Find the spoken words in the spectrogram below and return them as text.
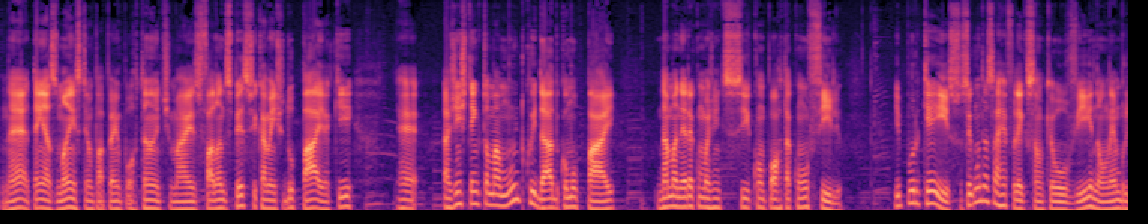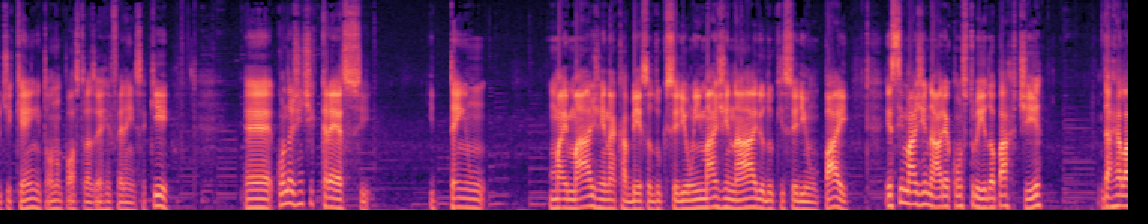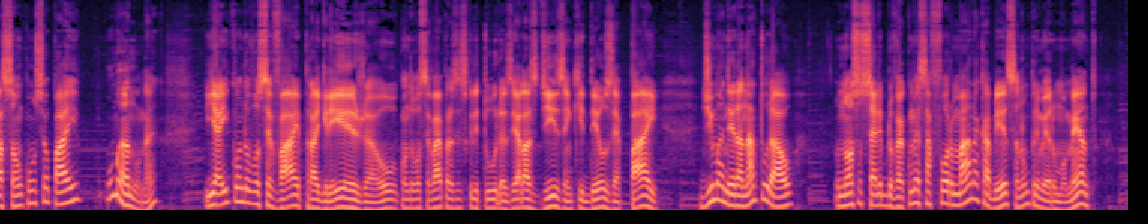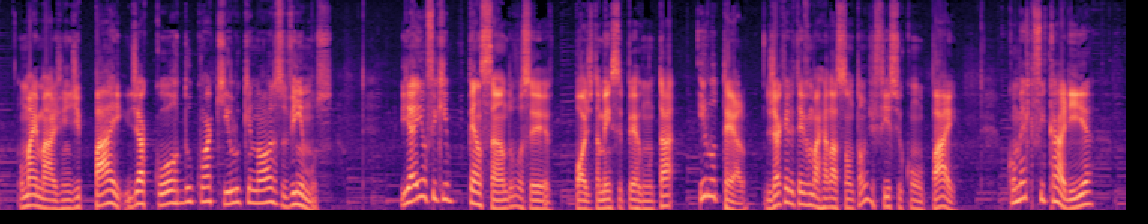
né, tem as mães têm um papel importante, mas falando especificamente do pai aqui, é, a gente tem que tomar muito cuidado como pai na maneira como a gente se comporta com o filho. E por que isso? Segundo essa reflexão que eu ouvi, não lembro de quem, então não posso trazer referência aqui. É, quando a gente cresce e tem um, uma imagem na cabeça do que seria um imaginário do que seria um pai, esse imaginário é construído a partir da relação com o seu pai humano, né? E aí quando você vai para a igreja ou quando você vai para as escrituras e elas dizem que Deus é pai, de maneira natural, o nosso cérebro vai começar a formar na cabeça num primeiro momento uma imagem de pai de acordo com aquilo que nós vimos. E aí eu fiquei pensando, você pode também se perguntar, e Lutero? Já que ele teve uma relação tão difícil com o pai, como é que ficaria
